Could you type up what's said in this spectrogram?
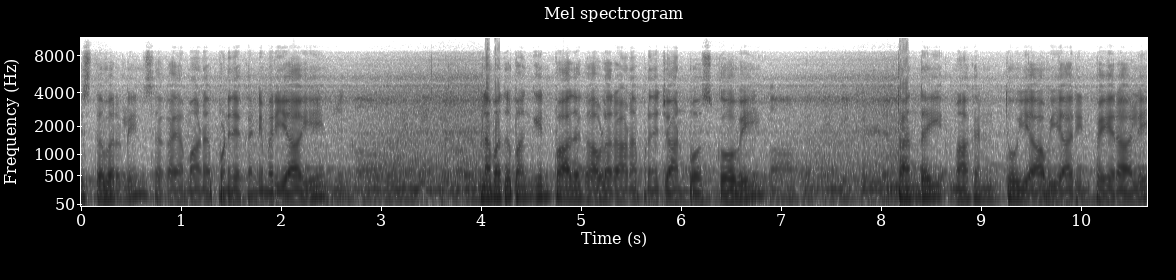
கிறிஸ்தவர்களின் சகாயமான புனித கன்னிமரியாயே நமது பங்கின் பாதுகாவலரான புனித ஜான் போஸ்கோவை தந்தை மகன் தூய ஆவியாரின் பெயராலே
